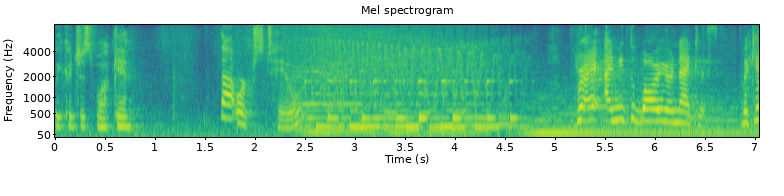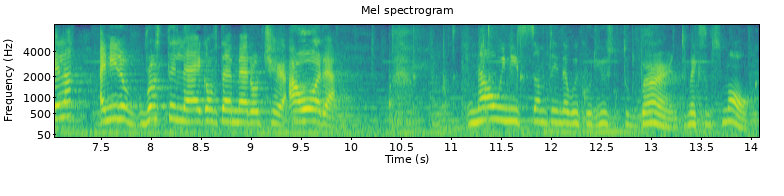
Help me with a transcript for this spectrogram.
we could just walk in. That works too. Bright, I need to borrow your necklace. McKeyla, I need a rusty leg of that metal chair. Ahora. Now we need something that we could use to burn, to make some smoke.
